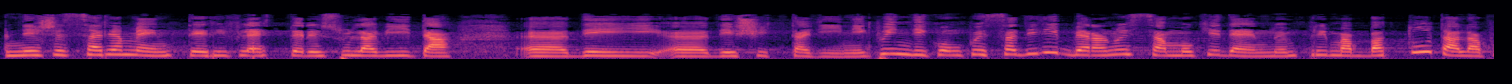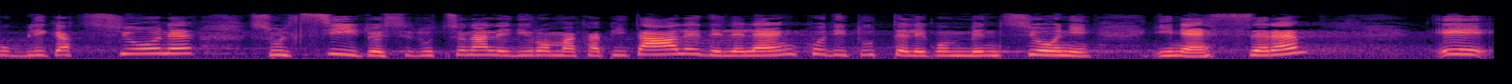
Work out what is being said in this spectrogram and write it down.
necessariamente riflettere sulla vita eh, dei, eh, dei, cittadini. Quindi con questa delibera noi stiamo chiedendo in prima battuta la pubblicazione sul sito istituzionale di Roma Capitale dell'elenco di tutte le convenzioni in essere e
